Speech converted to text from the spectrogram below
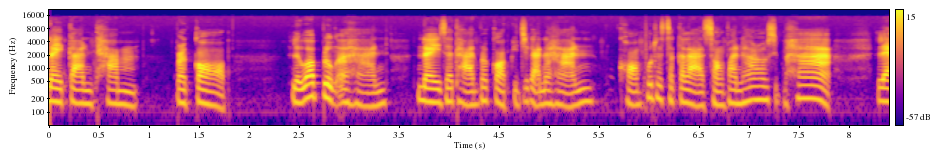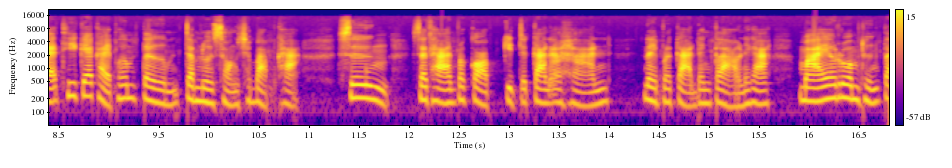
ในการทำ ประกอบ หรือว่าปรุงอาหารในสถานประกอบกิจการอาหารของพุทธศักราช 2515 และที่แก้ไขเพิ่มเติมจำนวน 2 ฉบับค่ะ ซึ่งสถานประกอบกิจการอาหารในประกาศดังกล่าวนะคะ หมายรวมถึงต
